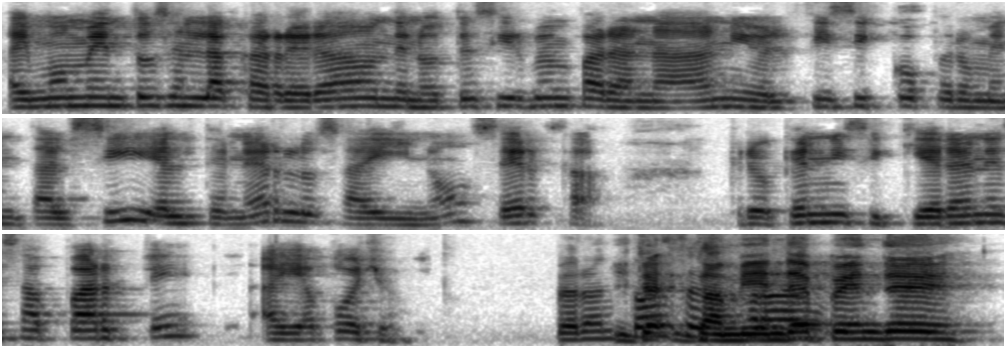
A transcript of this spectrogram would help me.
Hay momentos en la carrera donde no te sirven para nada a nivel físico, pero mental sí, el tenerlos ahí, ¿no? Cerca. Creo que ni siquiera en esa parte hay apoyo. Pero también depende,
